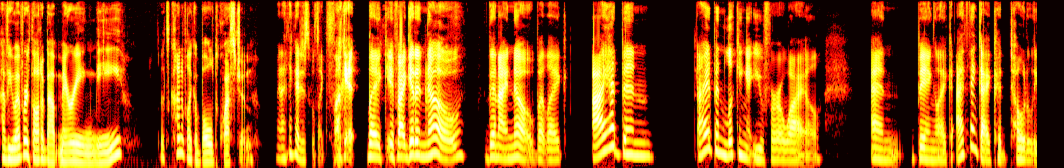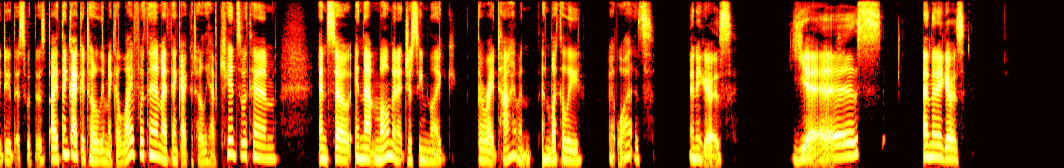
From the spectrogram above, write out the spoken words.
Have you ever thought about marrying me? That's kind of like a bold question. I mean, I think I just was like, fuck it. Like, if I get a no, then I know. But like, I had been, I had been looking at you for a while and being like, I think I could totally do this with this. I think I could totally make a life with him. I think I could totally have kids with him. And so in that moment, it just seemed like the right time. And, and luckily it was. And he goes, yes. And then he goes,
